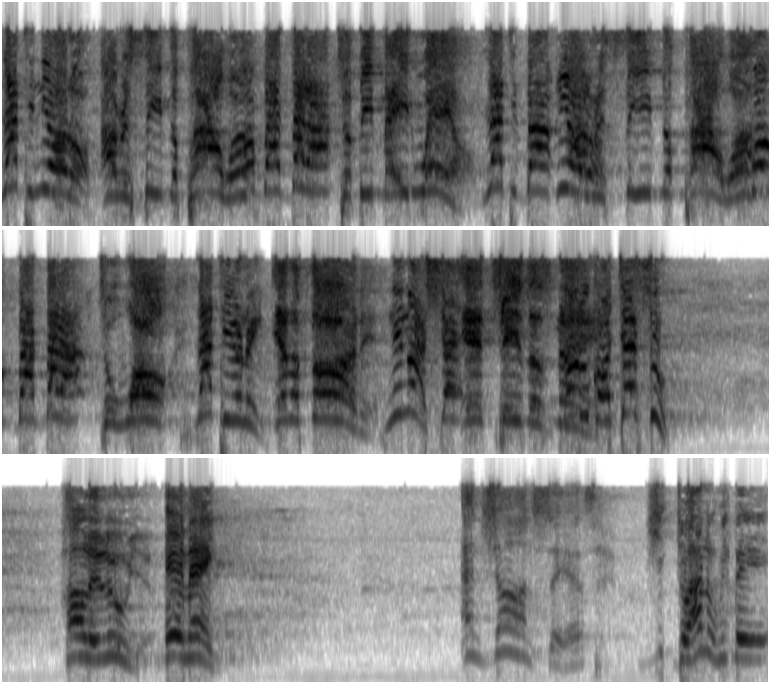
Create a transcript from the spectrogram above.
láti ní ọrọ̀. I receive the mo power gba agbára to be made well. láti gba ní I receive the power mo gba agbára to walk láti rìn in authority. nínú àṣẹ In Jesus' name. lórúkọ jésù. Hallelujah. amen. And John says, johannu wípé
